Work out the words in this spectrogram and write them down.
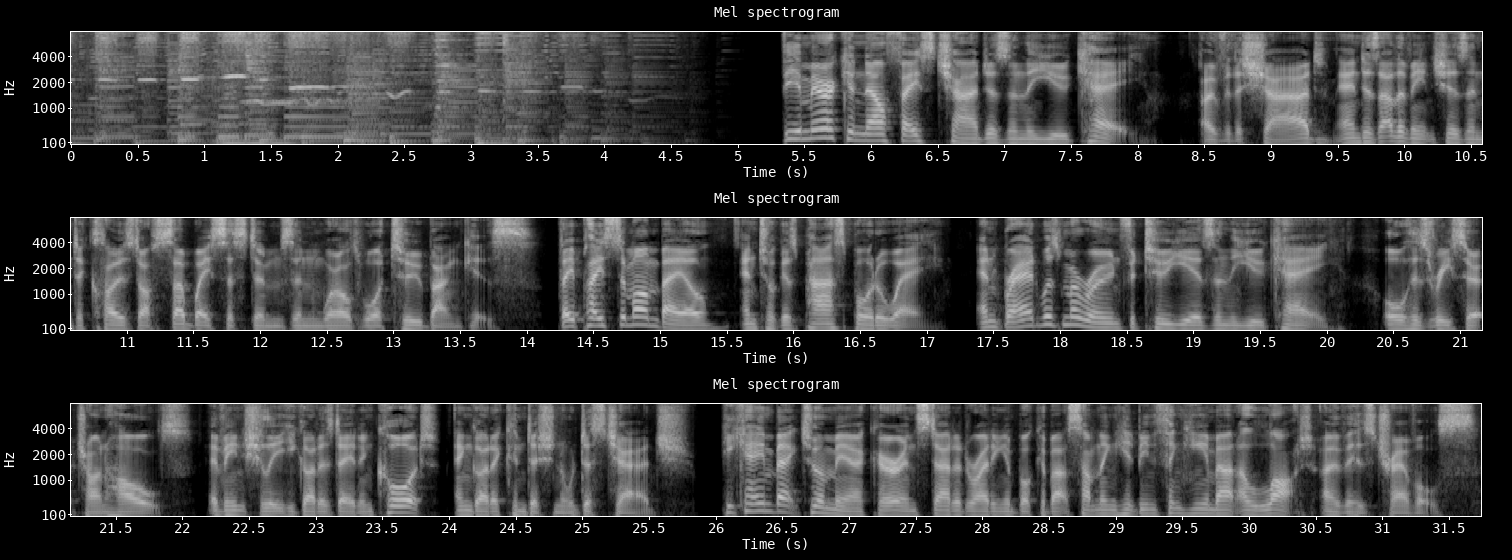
The American now faced charges in the UK over the Shard and his other ventures into closed off subway systems in World War II bunkers. They placed him on bail and took his passport away. And Brad was marooned for two years in the UK, all his research on hold. Eventually, he got his date in court and got a conditional discharge. He came back to America and started writing a book about something he'd been thinking about a lot over his travels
